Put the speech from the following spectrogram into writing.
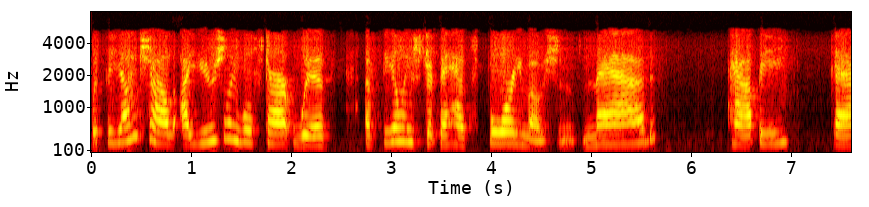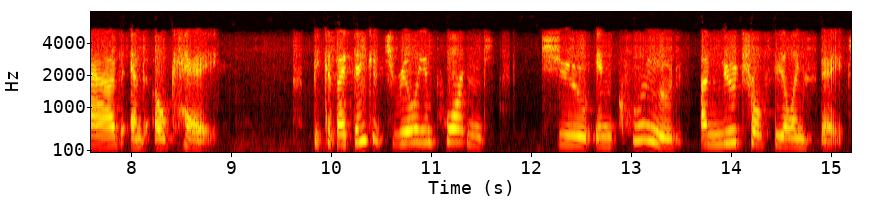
with the young child, I usually will start with a feeling strip that has four emotions mad, happy, sad, and okay. Because I think it's really important to include a neutral feeling state.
